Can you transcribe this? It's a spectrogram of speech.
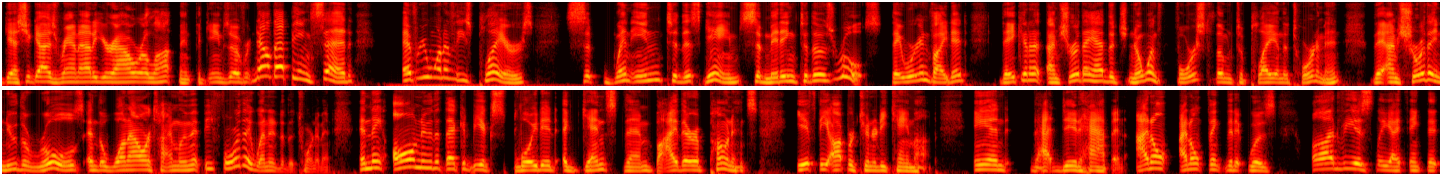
Guess you guys ran out of your hour allotment. The game's over. Now, that being said, every one of these players went into this game submitting to those rules. They were invited. They could, I'm sure they had the, no one forced them to play in the tournament. They, I'm sure they knew the rules and the one hour time limit before they went into the tournament. And they all knew that that could be exploited against them by their opponents if the opportunity came up. And that did happen. I don't, I don't think that it was, obviously i think that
